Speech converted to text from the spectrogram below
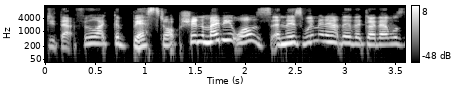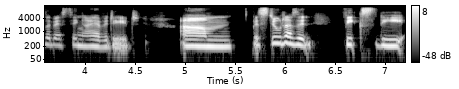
did that feel like the best option? And maybe it was. And there's women out there that go, that was the best thing I ever did. Um, but still doesn't fix the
